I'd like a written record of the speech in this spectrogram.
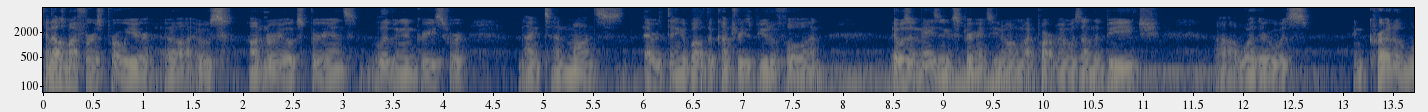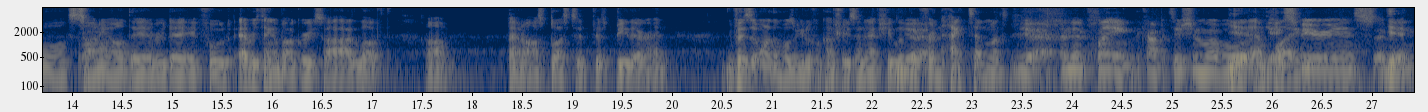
and that was my first pro year. Uh, it was unreal experience living in Greece for nine ten months. Everything about the country is beautiful, and it was an amazing experience. You know, my apartment was on the beach. Uh, weather was incredible, sunny all day, every day. Food, everything about Greece, I I loved. Um, and I was blessed to just be there and visit one of the most beautiful countries and actually live there for nine, ten months. Yeah, and then playing the competition level, Yeah, like, experience. I Yeah. mean,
